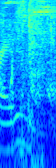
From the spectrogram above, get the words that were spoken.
crazy.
